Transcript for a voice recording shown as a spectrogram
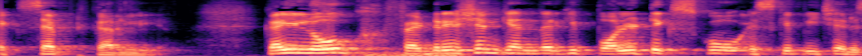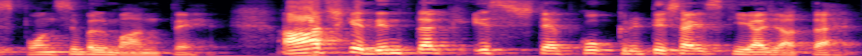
एक्सेप्ट कर लिया। कई लोग फेडरेशन के अंदर की पॉलिटिक्स को इसके पीछे रिस्पॉन्सिबल मानते हैं। आज के दिन तक इस स्टेप को क्रिटिसाइज किया जाता है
